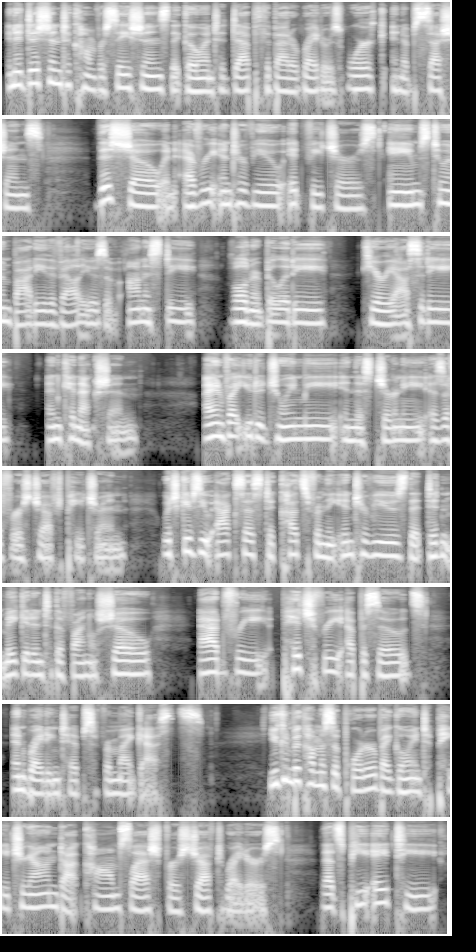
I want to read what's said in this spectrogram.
In addition to conversations that go into depth about a writer's work and obsessions, this show and every interview it features aims to embody the values of honesty, vulnerability, curiosity, and connection. I invite you to join me in this journey as a First Draft patron, which gives you access to cuts from the interviews that didn't make it into the final show, ad free, pitch free episodes, and writing tips from my guests. You can become a supporter by going to patreon.com slash firstdraftwriters. That's P-A-T-R-E-O-N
